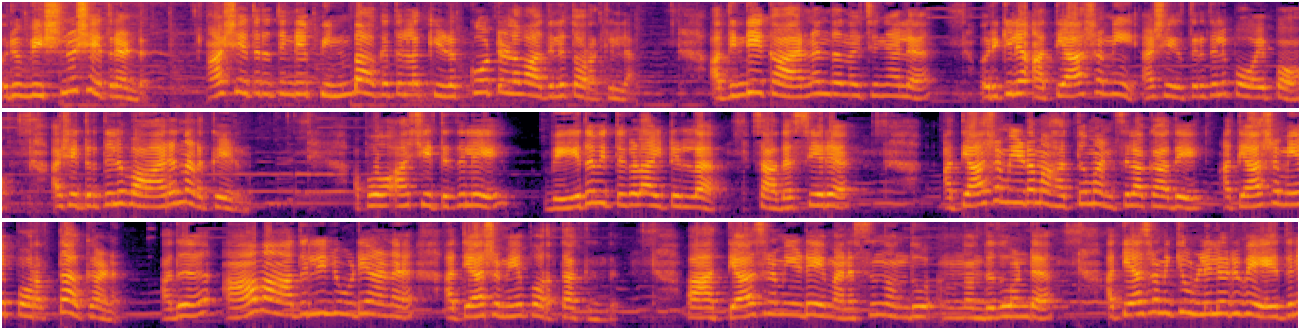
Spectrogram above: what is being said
ഒരു വിഷ്ണു ക്ഷേത്രമുണ്ട്. ആ ക്ഷേത്രത്തിന്റെ പിൻഭാഗത്തുള്ള കിഴക്കോട്ടുള്ള വാതിൽ തുറക്കില്ല. അതിന്റെ കാരണം എന്താണെന്ന് വെച്ച് കഴിഞ്ഞാൽ ഒരിക്കലും അത്യാശ്രമി ആ ക്ഷേത്രത്തിൽ പോയപ്പോൾ ആ ക്ഷേത്രത്തിൽ വാരം നടക്കുകയായിരുന്നു. അപ്പോൾ ആ ക്ഷേത്രത്തിലെ വേദവിത്തുകളായിട്ടുള്ള സദസ്യര് അത്യാശ്രമിയുടെ മഹത്വം മനസ്സിലാക്കാതെ അത്യാശ്രമിയെ പുറത്താക്കുകയാണ് അത് ആ വാതിലിലൂടെയാണ് അത്യാശ്രമിയെ പുറത്താക്കുന്നത്. അപ്പൊ ആ അത്യാശ്രമിയുടെ മനസ്സ് നൊന്തു നൊന്തതുകൊണ്ട് അത്യാശ്രമിക്ക് ഉള്ളിൽ ഒരു വേദന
